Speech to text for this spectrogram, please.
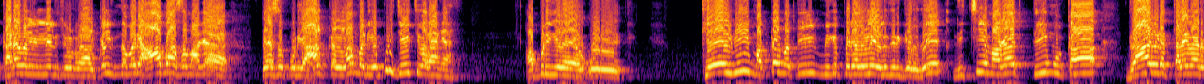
கடவுள் இல்லைன்னு சொல்ற ஆட்கள் இந்த மாதிரி ஆபாசமாக பேசக்கூடிய ஆட்கள்லாம் பட் எப்படி ஜெயிச்சு வராங்க? அப்படிங்கிற ஒரு கேள்வி மக்கள் மத்தியில் மிகப்பெரிய அளவில் எழுதியிருக்கிறது நிச்சயமாக திமுக திராவிட தலைவர்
